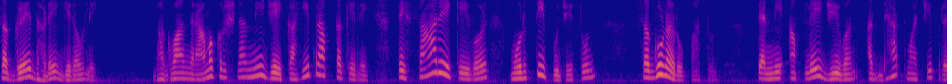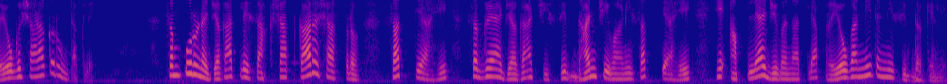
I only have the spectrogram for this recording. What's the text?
सगळे धडे गिरवले. भगवान रामकृष्णांनी जे काही प्राप्त केले ते सारे केवळ मूर्तीपूजेतून सगुण रूपातून त्यांनी आपले जीवन अध्यात्माची प्रयोगशाळा करून टाकले. संपूर्ण जगातले साक्षात्कार शास्त्र सत्य आहे सगळ्या जगाची सिद्धांची वाणी सत्य आहे हे आपल्या जीवनातल्या प्रयोगांनी त्यांनी सिद्ध केले.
